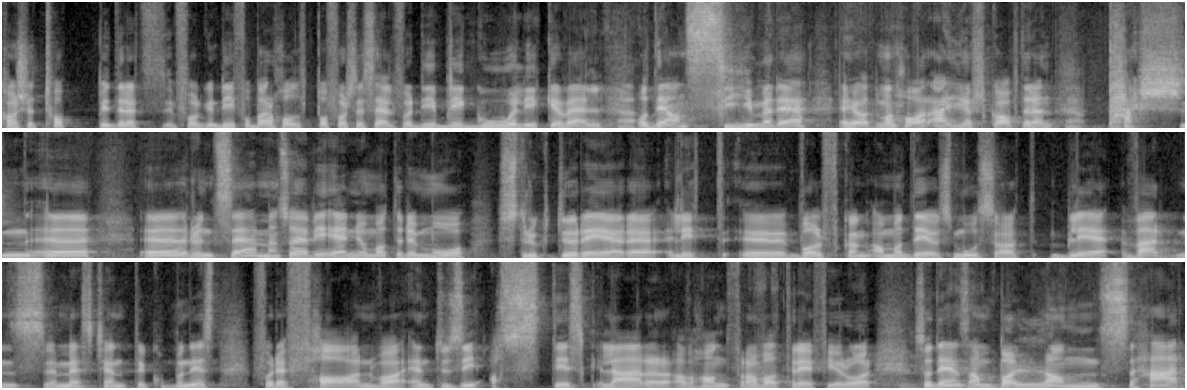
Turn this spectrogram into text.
kanskje toppidrettsfolkene de får bare holdt på for seg selv, for de blir gode likevel. Ja. Og det han sier med det, er jo at man har eierskap til den ja. Passion eh, eh, rundt seg, men så er vi enige om at det må strukturere litt. Eh, Wolfgang Amadeus Mozart ble verdens mest kjente komponist fordi faren var entusiastisk lærer av han fra han var tre-fire år. Så det er en sånn balanse her.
